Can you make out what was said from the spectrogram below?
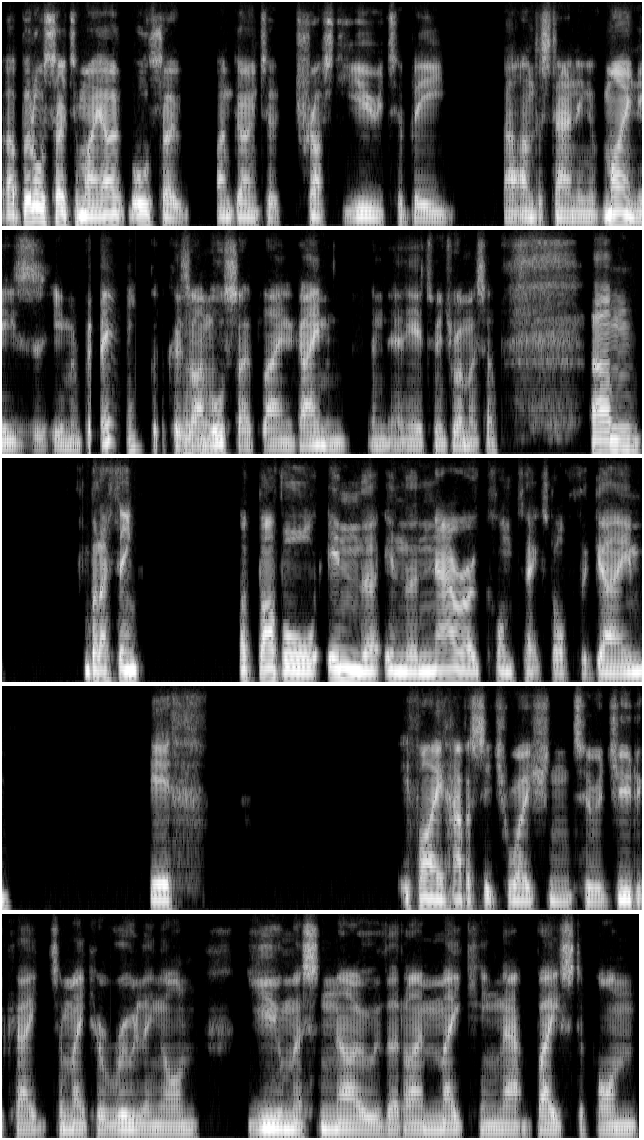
uh, but also to my own also I'm going to trust you to be uh, understanding of my needs as a human being because mm-hmm. I'm also playing a game and, and, and, here to enjoy myself. Um, but I think above all, in the in the narrow context of the game, if if I have a situation to adjudicate to make a ruling on, you must know that I'm making that based upon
